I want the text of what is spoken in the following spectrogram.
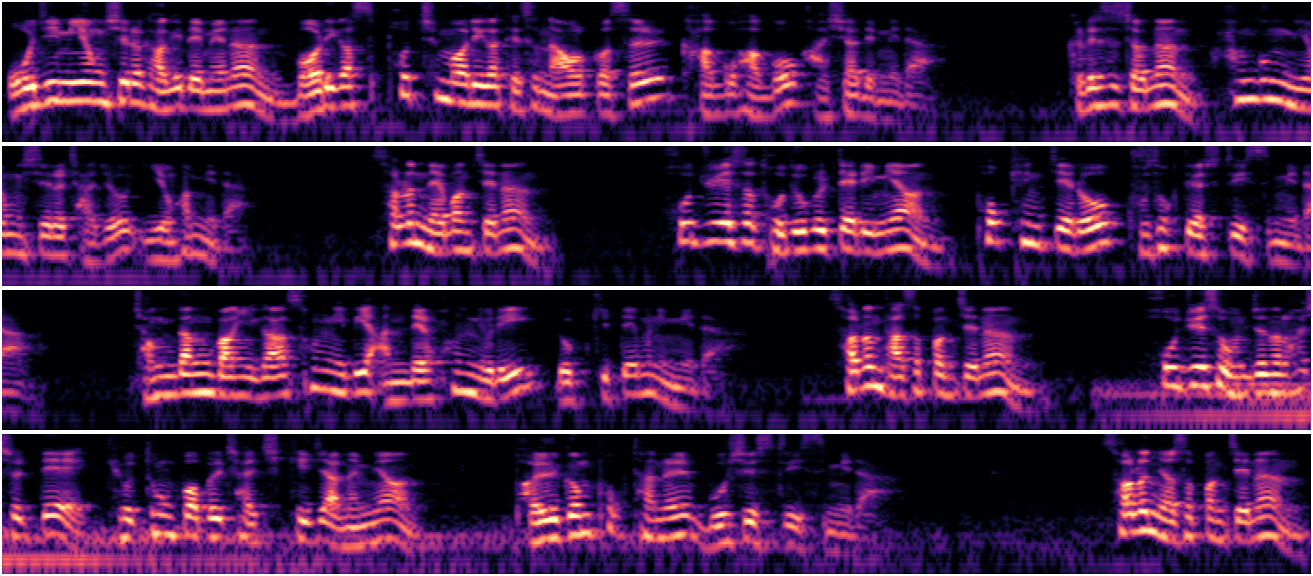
오지 미용실을 가게 되면은 머리가 스포츠 머리가 돼서 나올 것을 각오하고 가셔야 됩니다. 그래서 저는 한국 미용실을 자주 이용합니다. 34번째는 호주에서 도둑을 때리면 폭행죄로 구속될 수도 있습니다. 정당방위가 성립이 안 될 확률이 높기 때문입니다. 35번째는 호주에서 운전을 하실 때 교통법을 잘 지키지 않으면 벌금 폭탄을 모실 수도 있습니다. 36번째는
